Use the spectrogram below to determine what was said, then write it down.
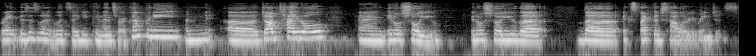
right? This is what it looks like. You can enter a company, a, a job title, and it'll show you. It'll show you the, the expected salary ranges.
